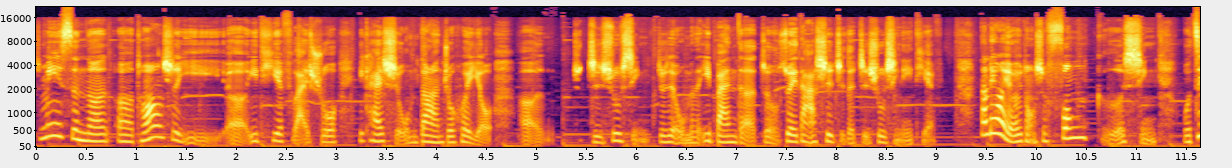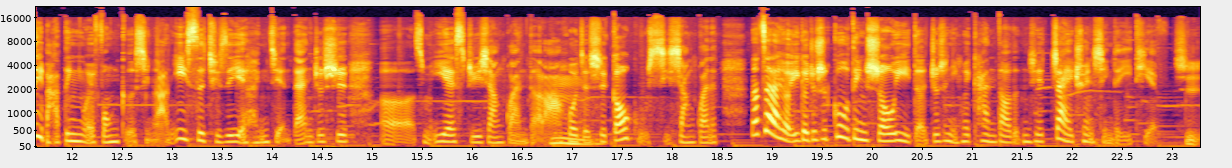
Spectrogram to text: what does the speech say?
什么意思呢？呃，同样是以呃 ETF 来说，一开始我们当然就会有呃指数型，就是我们的一般的就最大市值的指数型 ETF。那另外有一种是风格型，我自己把它定义为风格型啦，意思其实也很简单，就是呃什么 ESG 相关的啦，嗯、或者是高股息相关的。那再来有一个就是固定收益的，就是你会看到的那些债券型的 ETF，是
